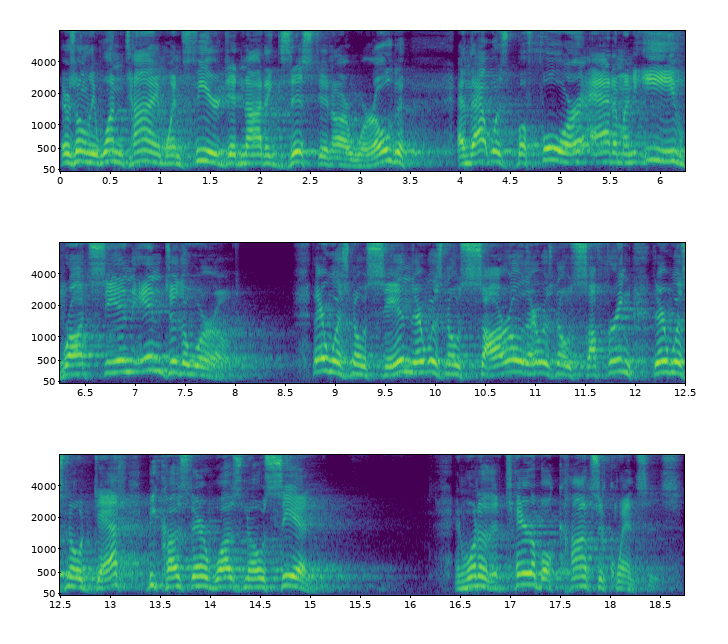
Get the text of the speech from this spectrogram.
There's only one time when fear did not exist in our world, and that was before Adam and Eve brought sin into the world. There was no sin, there was no sorrow, there was no suffering, there was no death because there was no sin. And one of the terrible consequences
